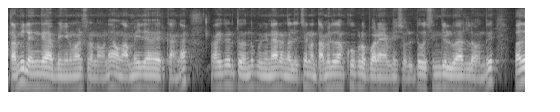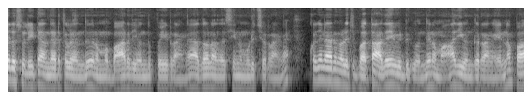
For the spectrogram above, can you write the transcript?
தமிழ் எங்கே? அப்படிங்கிற மாதிரி சொன்னோடனே அவங்க அமைதியாகவே இருக்காங்க. அதுக்கடுத்து வந்து கொஞ்சம் நேரம் கழிச்சு நான் தமிழ் தான் கூப்பிட போகிறேன் அப்படின்னு சொல்லிட்டு ஒரு சிங்கிள் வேரில் வந்து பதில் சொல்லிட்டு அந்த இடத்துல வந்து நம்ம பாரதி வந்து போயிடுறாங்க. அதோட அந்த சீனை முடிச்சிடுறாங்க. கொஞ்ச நேரம் கழிச்சு பார்த்தா அதே வீட்டுக்கு வந்து நம்ம ஆதி வந்துடுறாங்க. என்னப்பா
